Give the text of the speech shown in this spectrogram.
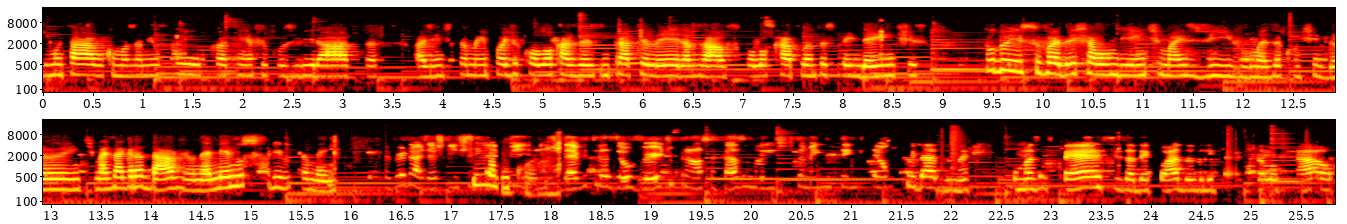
de muita água, como a zamioculca, tem a ficus lirata. A gente também pode colocar, às vezes, em prateleiras altas, colocar plantas pendentes. Tudo isso vai deixar o ambiente mais vivo, mais aconchegante, mais agradável, né? Menos frio também. É verdade, acho que a gente, Sim, deve, a gente deve trazer o verde para nossa casa, mas a gente também tem que ter algum cuidado, né? com umas espécies adequadas ali para cada local.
